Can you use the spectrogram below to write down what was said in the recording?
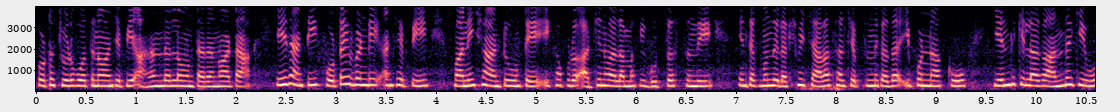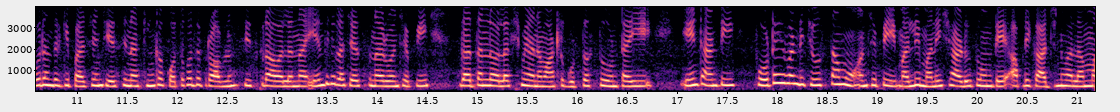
ఫోటో చూడబోతున్నాం అని చెప్పి ఆనందంలో ఉంటారనమాట ఏదంటే ఫోటో ఇవ్వండి అని చెప్పి మనీషా అంటూ ఉంటే ఇక అప్పుడు అర్జున్ వాళ్ళమ్మకి గుర్తొస్తుంది. ఇంతకుముందు లక్ష్మి చాలాసార్లు చెప్తుంది కదా ఇప్పుడు నాకు ఎందుకు ఇలాగా అందరికీ ఊరందరికీ పరిచయం చేసి నాకు ఇంకా కొత్త కొత్త ప్రాబ్లమ్స్ తీసుకురావాలన్నా ఎందుకు ఇలా చేస్తున్నారు అని చెప్పి గతంలో లక్ష్మి అన్న మాటలు గుర్తొస్తూ ఉంటాయి. ఏంటంటే ఫోటో ఇవ్వండి చూస్తాము అని చెప్పి మళ్ళీ మనీషా అడుగుతూ ఉంటే అప్పటికి అర్జున్ వాళ్ళమ్మ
